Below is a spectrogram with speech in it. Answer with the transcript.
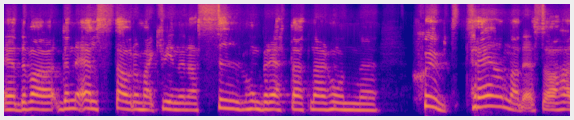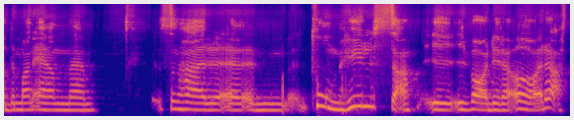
Eh, det var den äldsta av de här kvinnorna, Siv, hon berättade att när hon eh, skjuttränade så hade man en eh, sån här eh, tomhylsa i, i vardera örat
